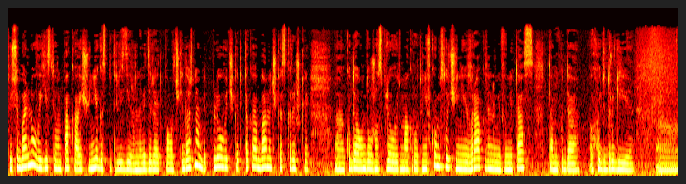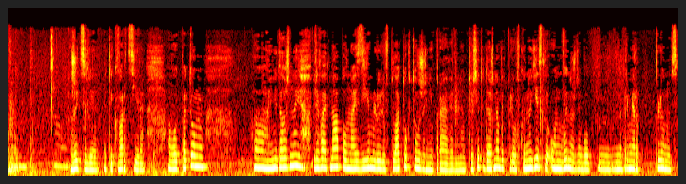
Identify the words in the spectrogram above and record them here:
То есть у больного, если он пока еще не госпитализирован, выделяет палочки, должна быть плевочка, это такая баночка с крышкой, э, куда он должен сплевывать мокроту. Ни в коем случае не в раковину, не в унитаз, там, куда ходят другие э, жители этой квартиры. Вот. Потом э, не должны плевать на пол, на землю или в платок тоже неправильно. То есть это должна быть плевка. Но если он вынужден был, например, плюнуть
